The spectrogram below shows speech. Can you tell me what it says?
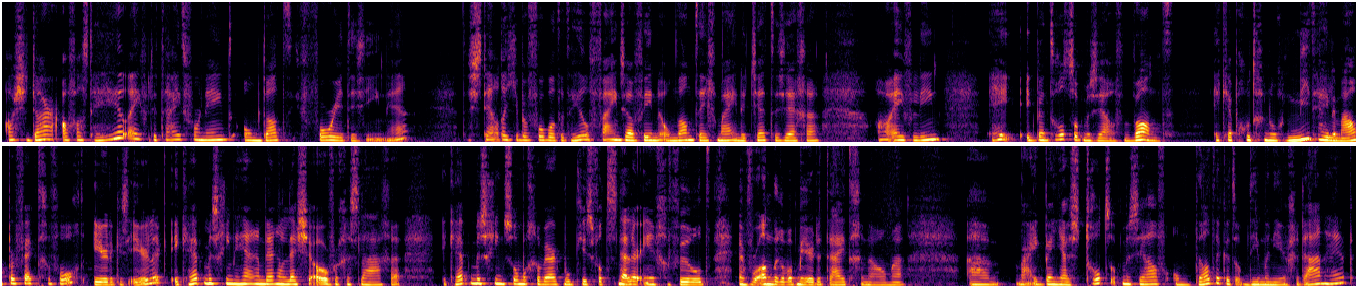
als je daar alvast heel even de tijd voor neemt om dat voor je te zien. Hè? Dus stel dat je bijvoorbeeld het heel fijn zou vinden om dan tegen mij in de chat te zeggen: Oh Evelien, hey, ik ben trots op mezelf, want ik heb goed genoeg niet helemaal perfect gevolgd. Eerlijk is eerlijk. Ik heb misschien her en der een lesje overgeslagen. Ik heb misschien sommige werkboekjes wat sneller ingevuld en voor anderen wat meer de tijd genomen. Ehm, maar ik ben juist trots op mezelf omdat ik het op die manier gedaan heb.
